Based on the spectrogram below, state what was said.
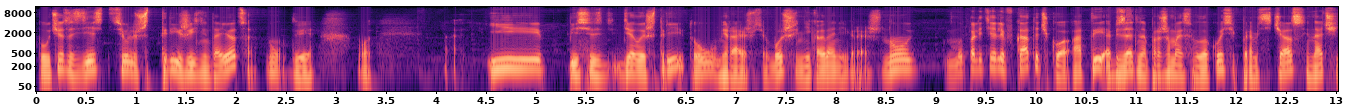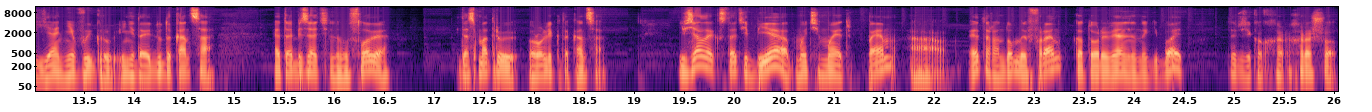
Получается, здесь всего лишь три жизни дается. Ну, две. Вот. И если делаешь три, то умираешь. Все, больше никогда не играешь. Ну, мы полетели в каточку, а ты обязательно прожимай свой локосик прямо сейчас, иначе я не выиграю и не дойду до конца. Это обязательное условие. Досматриваю ролик до конца. И взял я, кстати, Беа, мой тиммейт Пэм, а это рандомный Фрэнк, который реально нагибает. Смотрите, как хорошо.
